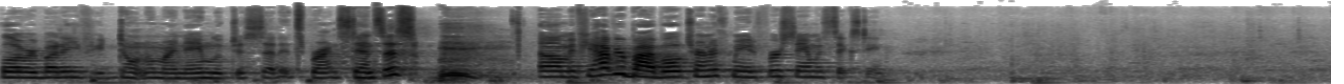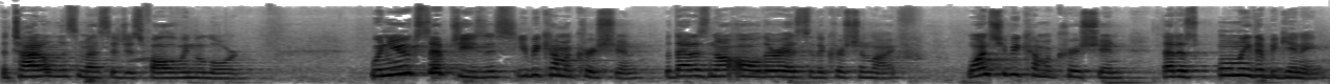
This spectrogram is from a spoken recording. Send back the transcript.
Hello, everybody. If you don't know my name, Luke just said it's Bryan Stensaas. um, if you have your Bible, turn with me to 1 Samuel 16. The title of this message is Following the Lord. When you accept Jesus, you become a Christian, but that is not all there is to the Christian life. Once you become a Christian, that is only the beginning.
